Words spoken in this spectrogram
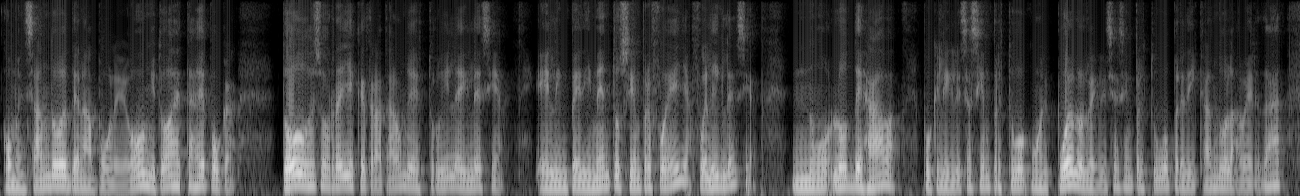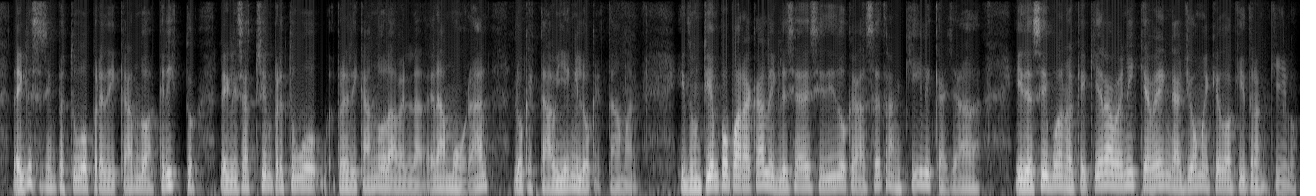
comenzando desde Napoleón y todas estas épocas, todos esos reyes que trataron de destruir la iglesia, el impedimento siempre fue ella, fue la iglesia. No los dejaba, porque la iglesia siempre estuvo con el pueblo, la iglesia siempre estuvo predicando la verdad, la iglesia siempre estuvo predicando a Cristo, la iglesia siempre estuvo predicando la verdadera moral, lo que está bien y lo que está mal. Y de un tiempo para acá la iglesia ha decidido quedarse tranquila y callada y decir, bueno, el que quiera venir, que venga, yo me quedo aquí tranquilo.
